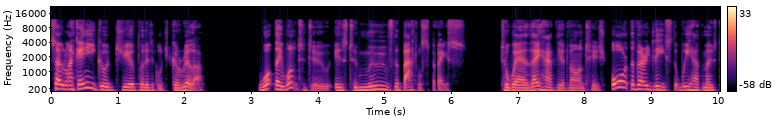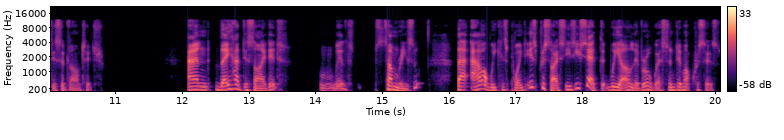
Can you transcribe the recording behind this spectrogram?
So, like any good geopolitical guerrilla, what they want to do is to move the battle space to where they have the advantage, or at the very least, that we have most disadvantage. And they have decided, with some reason, that our weakest point is precisely as you said, that we are liberal Western democracies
